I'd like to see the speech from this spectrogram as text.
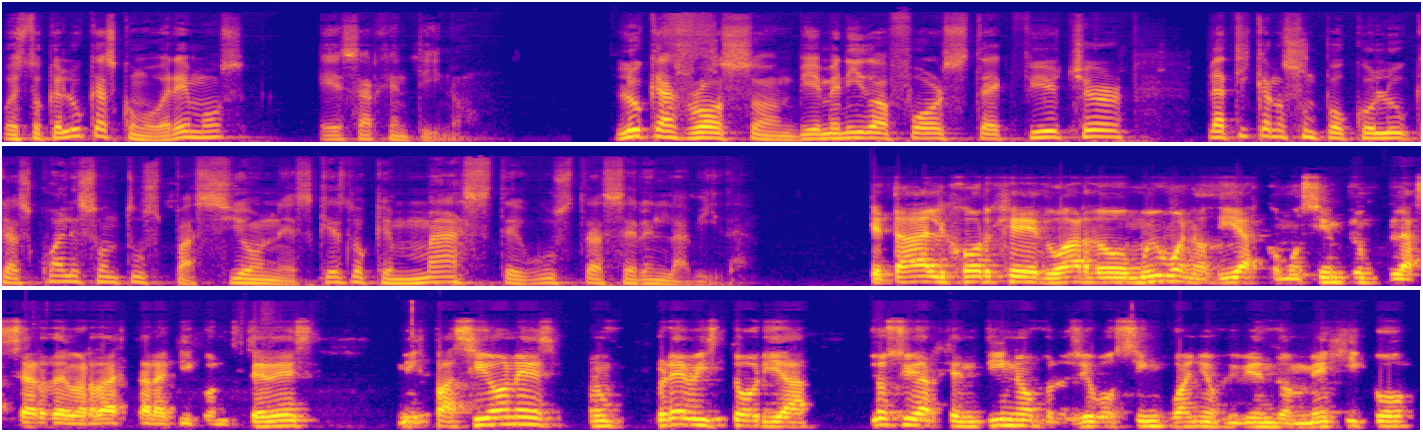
puesto que Lucas, como veremos, es argentino. Lucas Rosson, bienvenido a Force Tech Future. Platícanos un poco, Lucas, cuáles son tus pasiones, qué es lo que más te gusta hacer en la vida. ¿Qué tal, Jorge, Eduardo? Muy buenos días, como siempre, un placer de verdad estar aquí con ustedes. Mis pasiones, una breve historia. Yo soy argentino, pero llevo cinco años viviendo en México.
